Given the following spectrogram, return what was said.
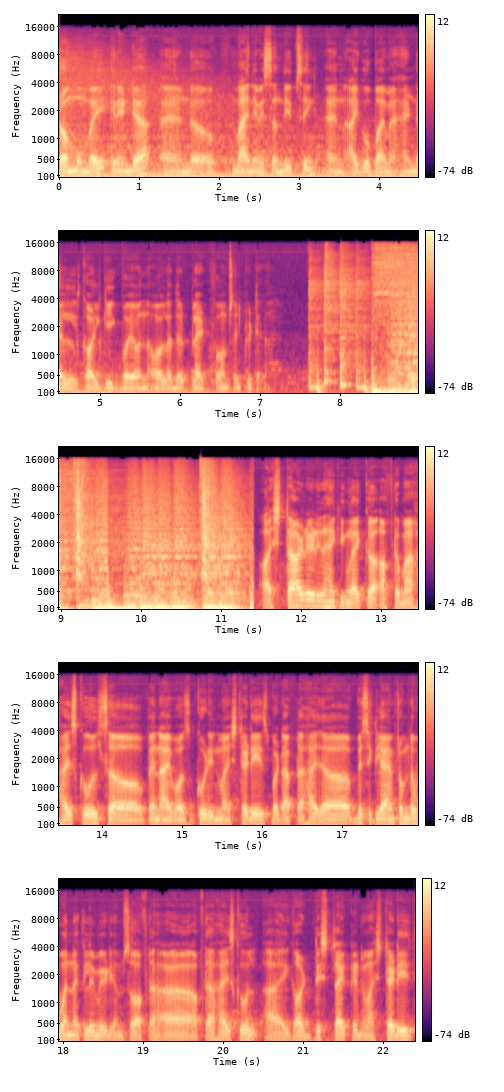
From Mumbai in India, and uh, my name is Sandeep Singh, and I go by my handle called Geekboy on all other platforms and Twitter. I started in hacking like uh, after my high school, so when I was good in my studies. But after high, uh, basically I'm from the vernacular medium, so after uh, after high school I got distracted in my studies,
